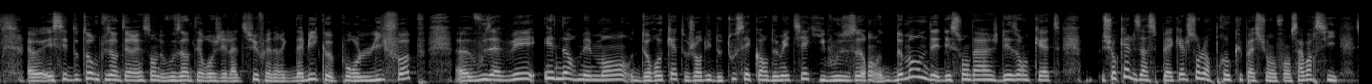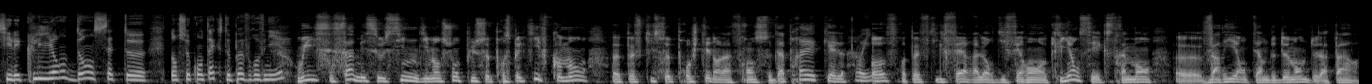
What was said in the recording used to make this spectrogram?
et c'est d'autant plus intéressant de vous interroger là-dessus, Frédéric Dabi, que pour l'IFOP, vous avez énormément de requêtes aujourd'hui de tous ces corps de métier qui vous demandent des, sondages, des enquêtes. Sur quels aspects? Quelles sont leurs préoccupations au fond? Savoir si, si les clients dans, cette, dans ce contexte peuvent revenir? Oui, c'est ça, mais c'est aussi une dimension plus prospective. Comment euh, peuvent-ils se projeter dans la France d'après? Quelles offres peuvent-ils faire à leurs différents clients? C'est extrêmement euh, varié en termes de demandes de la part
